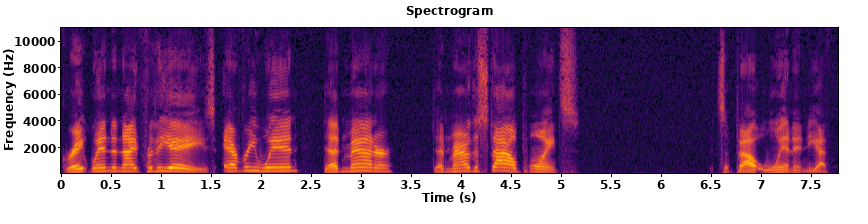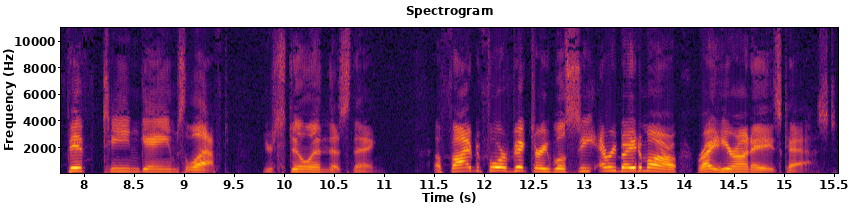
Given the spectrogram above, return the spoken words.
Great win tonight for the A's. Every win doesn't matter. Doesn't matter the style points. It's about winning. You got 15 games left. You're still in this thing. A 5 to 4 victory. We'll see everybody tomorrow right here on A's Cast.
